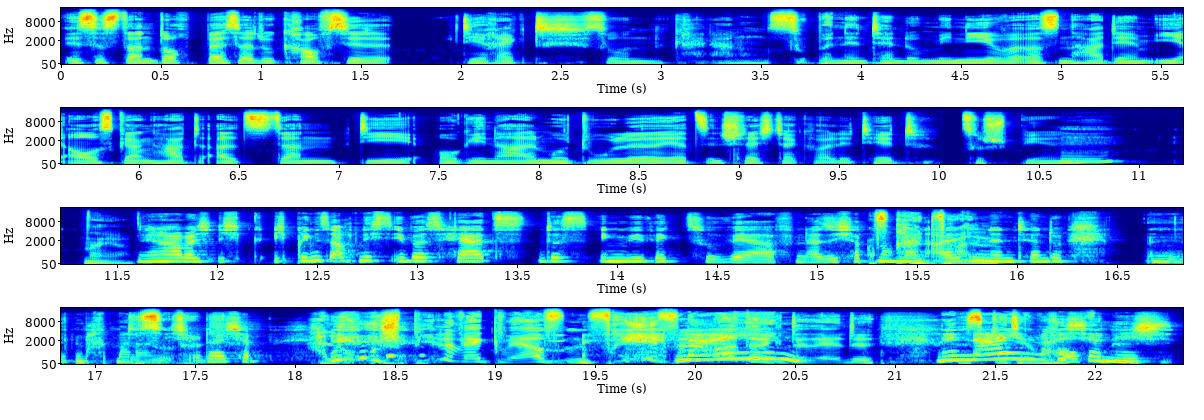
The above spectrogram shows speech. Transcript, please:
Ist es dann doch besser, du kaufst dir direkt so ein, keine Ahnung, Super Nintendo Mini, was einen HDMI-Ausgang hat, als dann die Originalmodule jetzt in schlechter Qualität zu spielen. Mhm. Naja. Ja, aber ich, ich, ich bring's auch nicht übers Herz, das irgendwie wegzuwerfen. Also ich habe noch meinen keinen alten Fall. Nintendo. Hm, Macht man Das noch ist- nicht, oder? Ich habe Hallo, Spiele wegwerfen, Frevel. Nein. Nein, nein, ja mache ich ja nicht.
